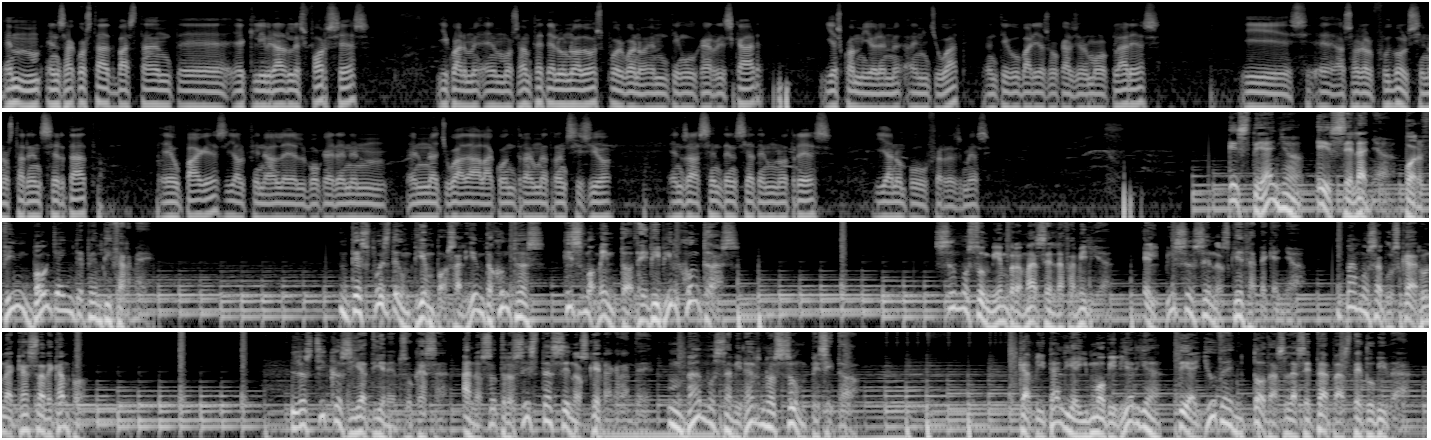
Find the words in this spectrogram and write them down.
hem, ens ha costat bastant eh, equilibrar les forces i quan ens han fet l'1-2 pues, bueno, hem tingut que arriscar i és quan millor hem, hem jugat. Hem tingut diverses ocasions molt clares i eh, això és el futbol, si no estàs encertat eh, ho pagues i al final el Bocairent en, en una jugada a la contra, en una transició, ens ha sentenciat en 1-3 i ja no hem pogut fer res més. Este año es el año. Por fin voy a independizarme. Después de un tiempo saliendo juntos, es momento de vivir juntos. Somos un miembro más en la familia. El piso se nos queda pequeño. Vamos a buscar una casa de campo. Los chicos ya tienen su casa. A nosotros esta se nos queda grande. Vamos a mirarnos un pisito. Capitalia Inmobiliaria te ayuda en todas las etapas de tu vida.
